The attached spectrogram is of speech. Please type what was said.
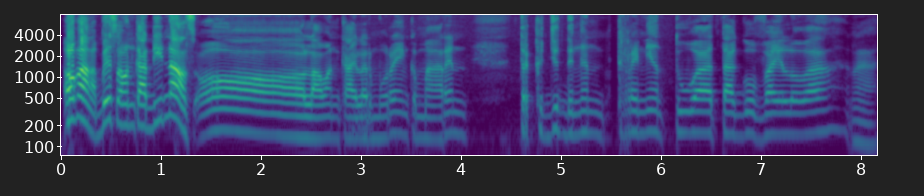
Oh enggak, Bills lawan Cardinals. Oh, lawan Kyler Murray yang kemarin terkejut dengan kerennya tua Tagovailoa. Nah,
